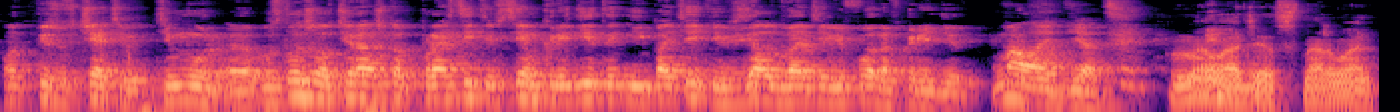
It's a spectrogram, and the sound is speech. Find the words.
Вот пишут в чате, Тимур, э, услышал вчера, что простите всем кредиты и ипотеки, взял два телефона в кредит. Молодец. Молодец, нормально.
